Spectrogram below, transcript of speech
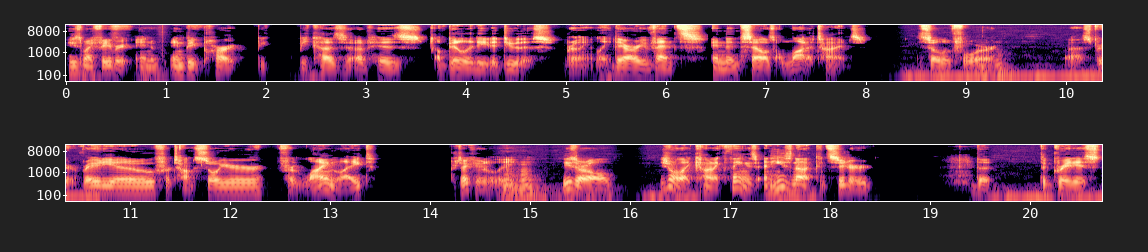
He's my favorite in in big part be, because of his ability to do this brilliantly. There are events in themselves a lot of times. Solo for uh, Spirit Radio, for Tom Sawyer, for Limelight, particularly. Mhm. these are all these are all iconic things and he's not considered the the greatest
